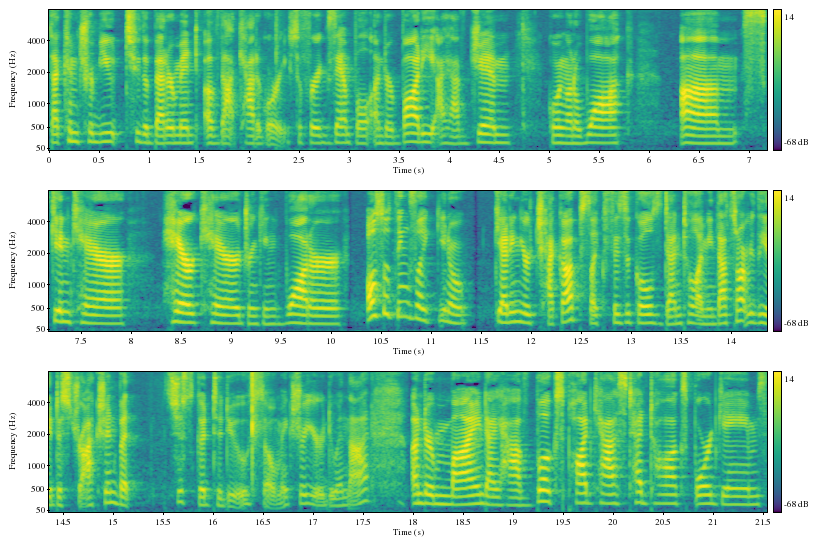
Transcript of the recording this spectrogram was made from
that contribute to the betterment of that category. So, for example, under body, I have gym, going on a walk, um, skincare, hair care, drinking water. Also, things like, you know, getting your checkups, like physicals, dental. I mean, that's not really a distraction, but it's just good to do. So make sure you're doing that. Under mind, I have books, podcasts, TED Talks, board games.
